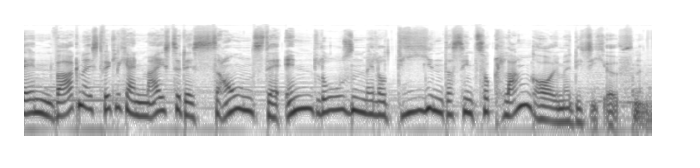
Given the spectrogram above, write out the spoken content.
Denn Wagner ist wirklich ein Meister des Sounds, der endlosen Melodien, das sind so Klangräume, die sich öffnen.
